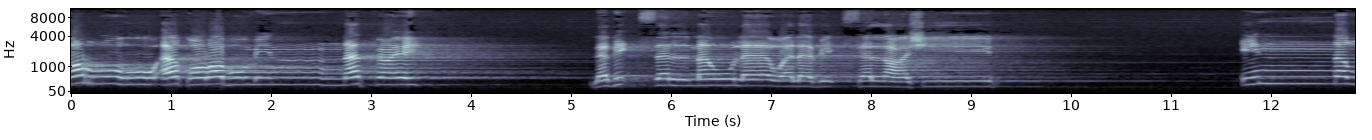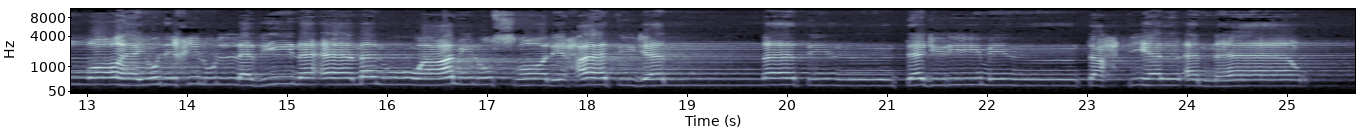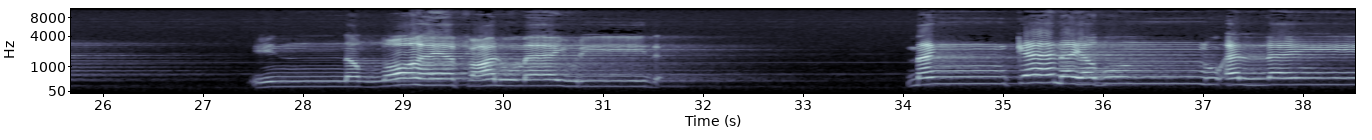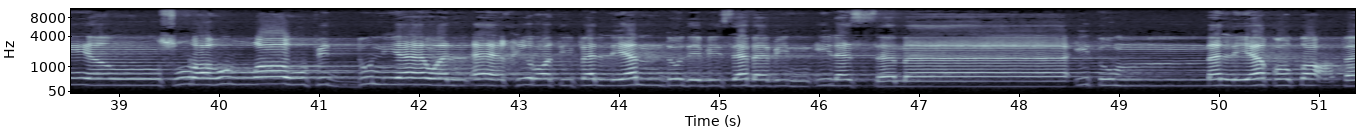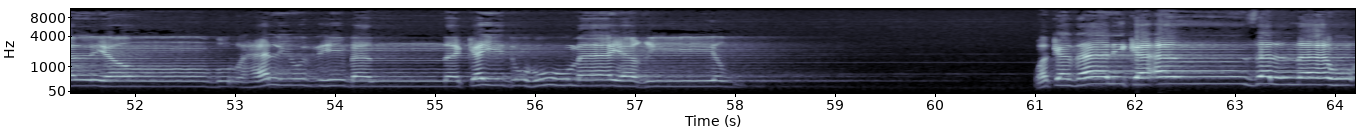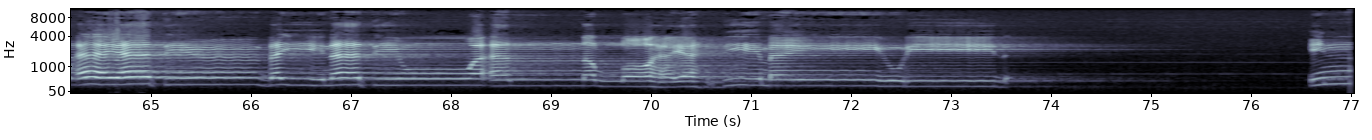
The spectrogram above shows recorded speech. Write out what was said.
ضره أقرب من نفعه. لبئس المولى ولبئس العشير. إن الله يدخل الذين آمنوا وعملوا الصالحات جنات تجري من تحتها الأنهار. ان الله يفعل ما يريد من كان يظن ان لن ينصره الله في الدنيا والاخره فليمدد بسبب إلى السماء ثم ليقطع فلينظر هل يذهبن كيده ما يغيظ وكذلك انزلناه ايات بينات وان الله يهدي من يريد ان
